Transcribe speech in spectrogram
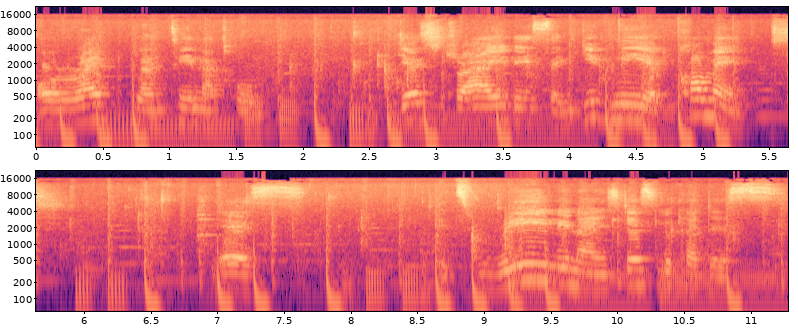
or ripe plantain at home just try this and give me a comment. Yes. It's really nice. Just look at this.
